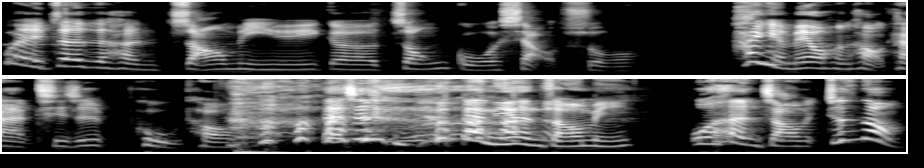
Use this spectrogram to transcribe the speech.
我有一阵子很着迷于一个中国小说，它也没有很好看，其实普通，但是 但你很着迷，我很着迷，就是那种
